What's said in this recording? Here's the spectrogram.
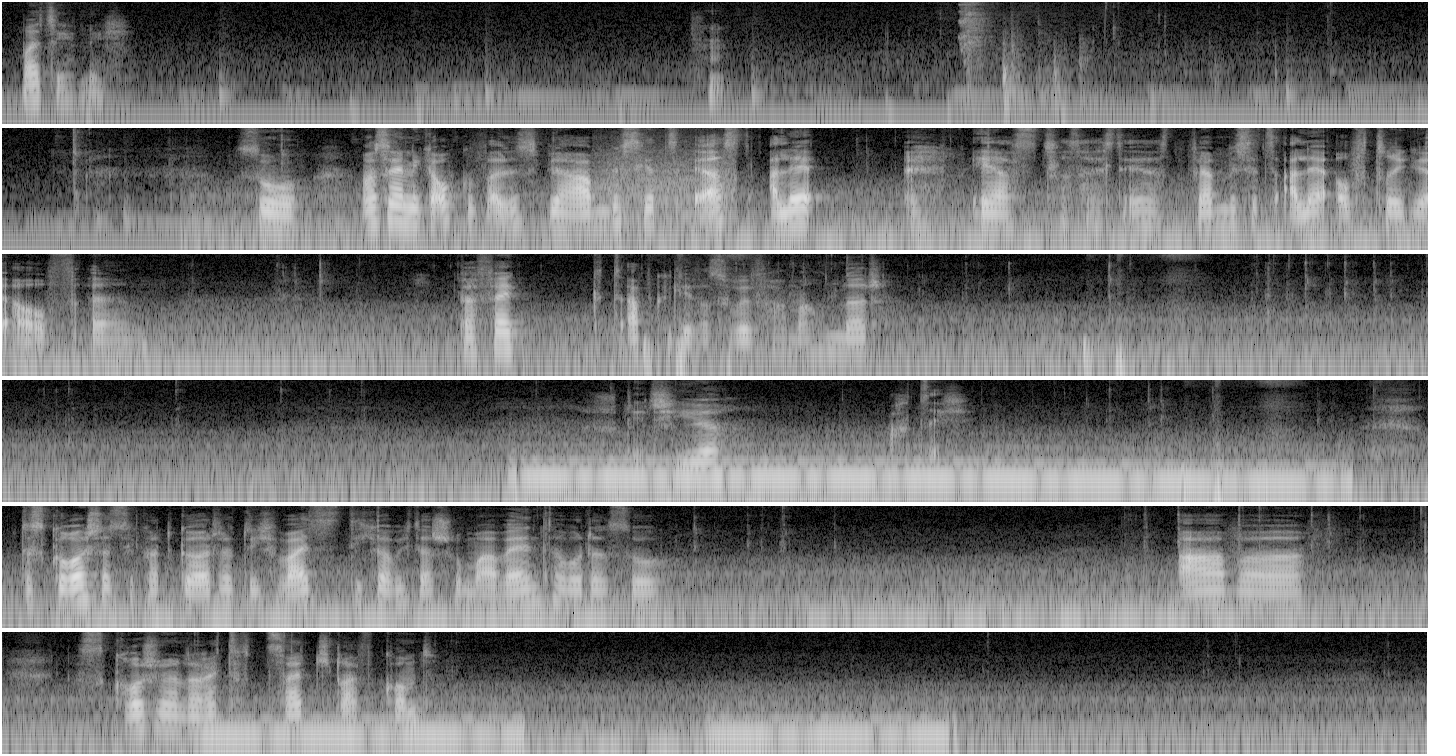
Weiß ich nicht. Hm. So, was eigentlich aufgefallen ist, wir haben bis jetzt erst alle, äh, erst, was heißt erst? Wir haben bis jetzt alle Aufträge auf ähm, perfekt abgeliefert. So, wir fahren mal 100. Steht hier 80. Das Geräusch, das ihr gerade gehört habt, ich weiß nicht, ob ich das schon mal erwähnt habe oder so. Aber das Geräusch, wenn er direkt auf Zeitstreifen kommt.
